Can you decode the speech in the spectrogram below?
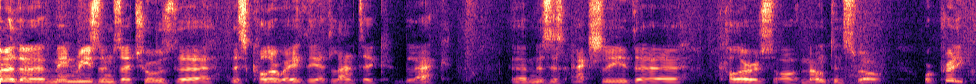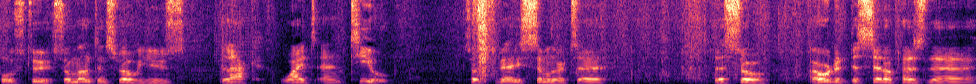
One of the main reasons I chose the this colorway, the Atlantic Black, um, this is actually the colors of Mountain Swell. We're pretty close to. So Mountain Swell we use black, white and teal. So it's very similar to this. So I ordered this setup as the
